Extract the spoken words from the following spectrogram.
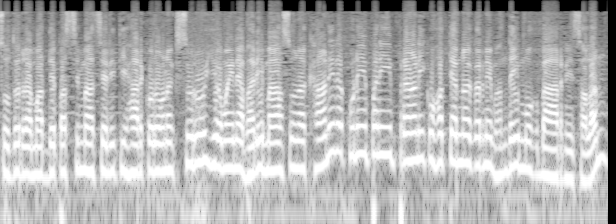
सुदूर र मध्यपश्चिममा चेली तिहारको रौनक शुरू यो महिनाभरि मासु नखाने र कुनै पनि प्राणीको हत्या नगर्ने भन्दै मुख बार्ने चलन।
